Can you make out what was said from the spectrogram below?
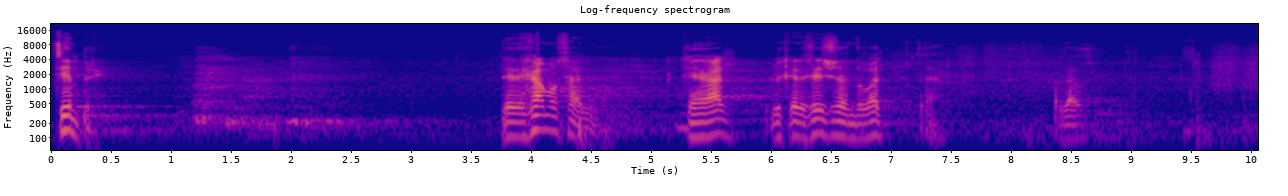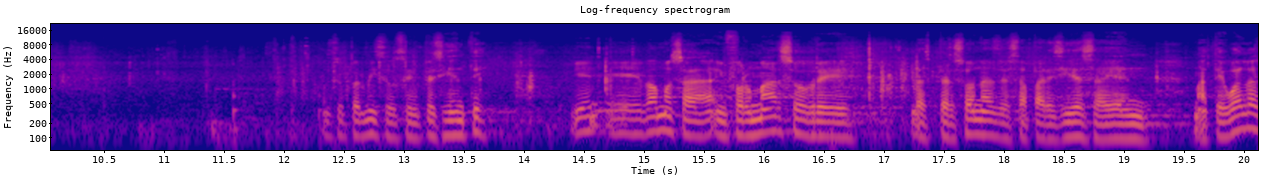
Siempre. Le dejamos al general Luis Crescencio Sandoval. Con su permiso, señor presidente. Bien, eh, vamos a informar sobre las personas desaparecidas allá en Matehuala,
